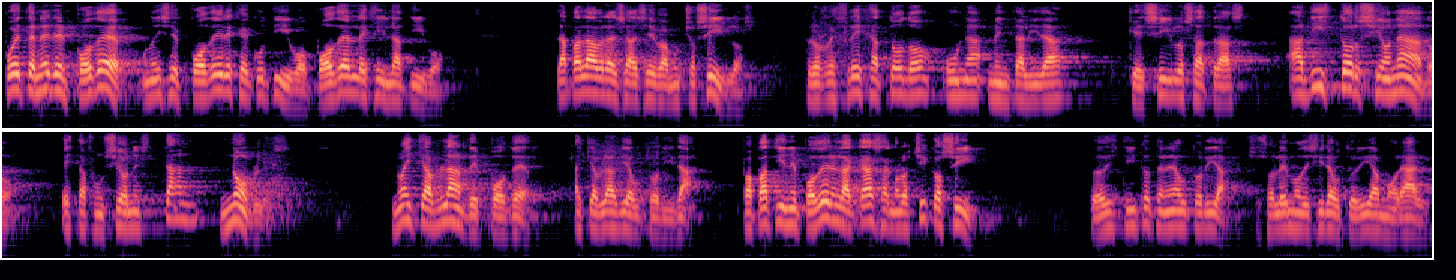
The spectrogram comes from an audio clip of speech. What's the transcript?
Puede tener el poder, uno dice poder ejecutivo, poder legislativo. La palabra ya lleva muchos siglos pero refleja todo una mentalidad que siglos atrás ha distorsionado estas funciones tan nobles. No hay que hablar de poder, hay que hablar de autoridad. Papá tiene poder en la casa con los chicos, sí, pero es distinto tener autoridad. solemos decir autoridad moral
